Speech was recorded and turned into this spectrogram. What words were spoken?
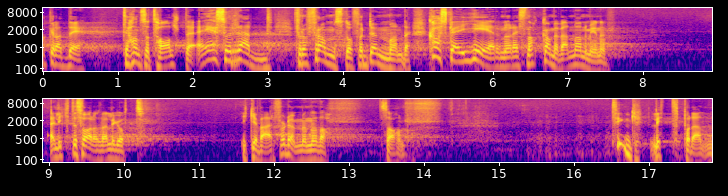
akkurat det til han som talte. Jeg er så redd for å framstå fordømmende. Hva skal jeg gjøre når jeg snakker med vennene mine? Jeg likte svaret veldig godt. Ikke vær fordømmende, da, sa han. Tygg litt på den.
